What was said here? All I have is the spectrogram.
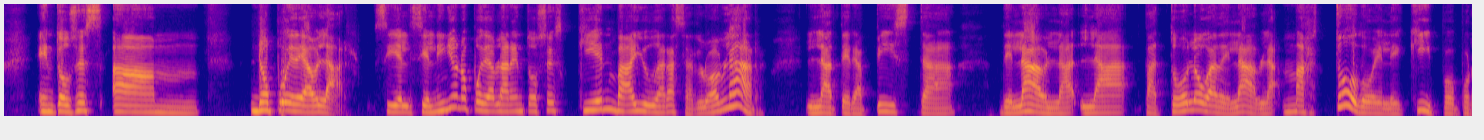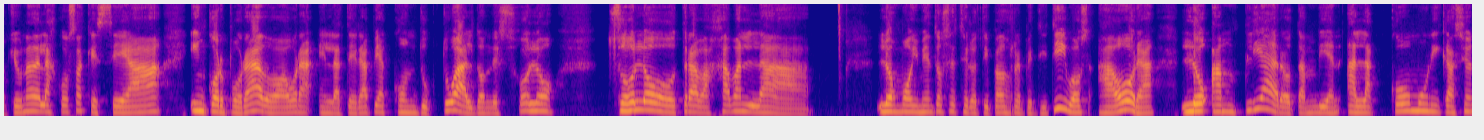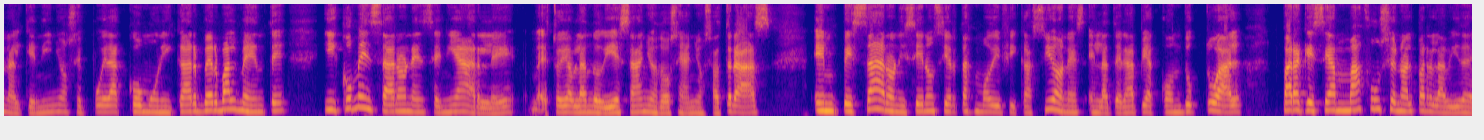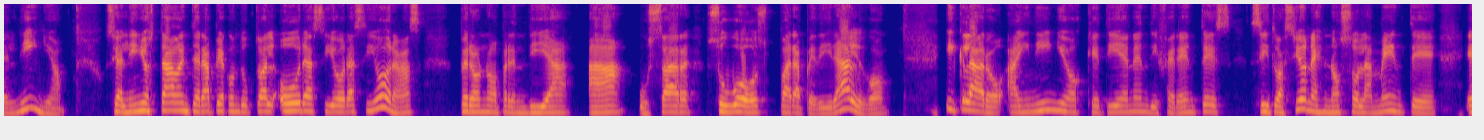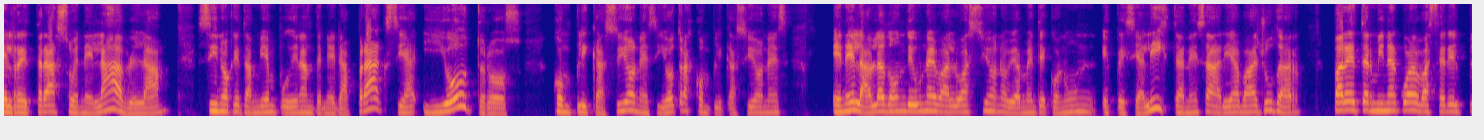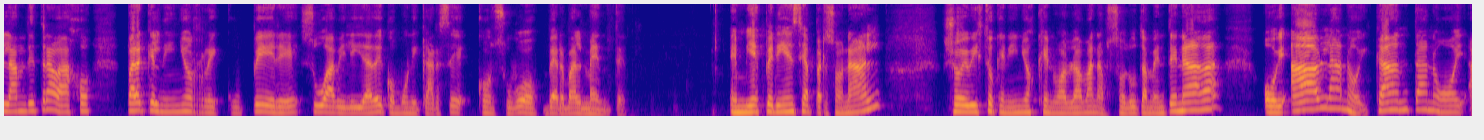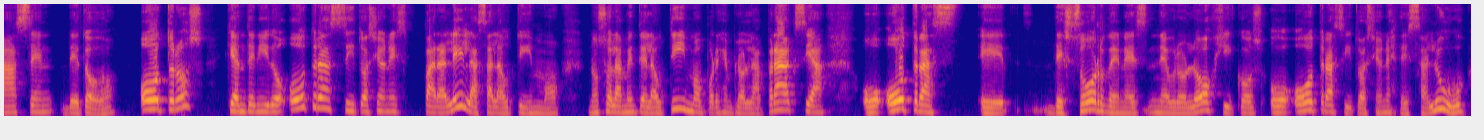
entonces no puede hablar. Si el, si el niño no puede hablar, entonces, ¿quién va a ayudar a hacerlo hablar? La terapista del habla, la patóloga del habla, más todo el equipo, porque una de las cosas que se ha incorporado ahora en la terapia conductual, donde solo, solo trabajaban la, los movimientos estereotipados repetitivos. Ahora lo ampliaron también a la comunicación, al que el niño se pueda comunicar verbalmente y comenzaron a enseñarle, estoy hablando 10 años, 12 años atrás, empezaron, hicieron ciertas modificaciones en la terapia conductual para que sea más funcional para la vida del niño. O sea, el niño estaba en terapia conductual horas y horas y horas, pero no aprendía a usar su voz para pedir algo. Y claro, hay niños que tienen diferentes situaciones, no solamente el retraso en el habla, sino que también pudieran tener apraxia y otras complicaciones y otras complicaciones en el habla, donde una evaluación, obviamente con un especialista en esa área, va a ayudar para determinar cuál va a ser el plan de trabajo para que el niño recupere su habilidad de comunicarse con su voz verbalmente. En mi experiencia personal, yo he visto que niños que no hablaban absolutamente nada, hoy hablan, hoy cantan, hoy hacen de todo. Otros que han tenido otras situaciones paralelas al autismo, no solamente el autismo, por ejemplo, la praxia o otras eh, desórdenes neurológicos o otras situaciones de salud,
